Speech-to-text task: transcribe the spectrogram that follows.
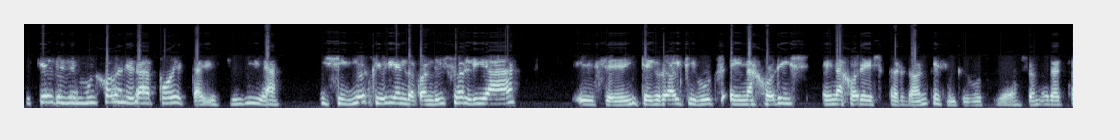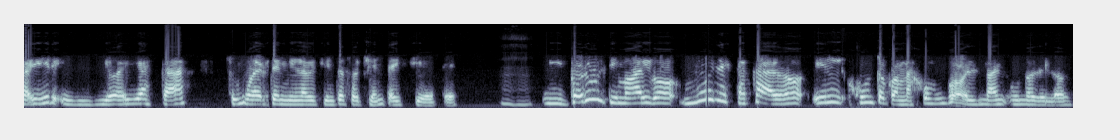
es que él desde muy joven era poeta y escribía, y siguió escribiendo. Cuando hizo el IA, y se integró al kibutz Einajoresh, perdón, que es un kibutz de Shomer Chair, y vivió ahí hasta su muerte en 1987. Y por último, algo muy destacado, él junto con Nahum Goldman, uno de los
